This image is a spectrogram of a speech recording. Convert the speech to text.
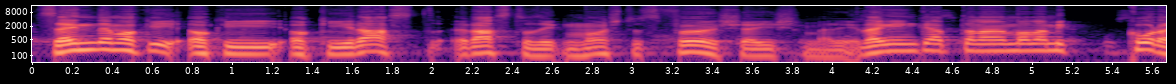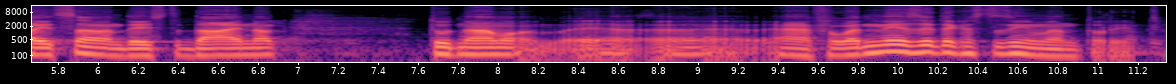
Szerintem aki, aki, aki raszt, rasztozik most, az föl se ismeri. Leginkább talán valami korai Seven Days to Die-nak tudnám elfogadni. Nézzétek ezt az inventorit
